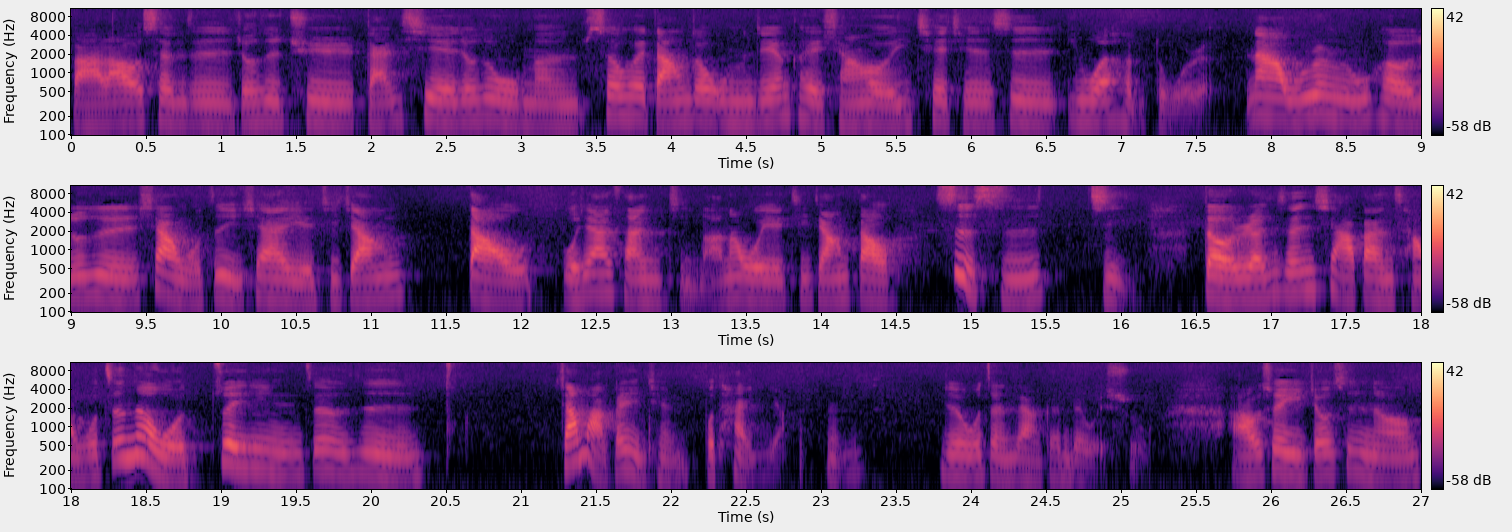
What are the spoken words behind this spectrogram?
发，然后甚至就是去感谢，就是我们社会当中，我们今天可以享有的一切，其实是因为很多人。那无论如何，就是像我自己现在也即将到，我现在三十几嘛，那我也即将到四十几的人生下半场。我真的，我最近真的是想法跟以前不太一样，嗯，就是我只能这样跟这位说。好，所以就是呢。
